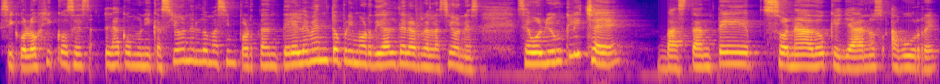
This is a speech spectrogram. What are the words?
psicológicos es la comunicación es lo más importante, el elemento primordial de las relaciones. Se volvió un cliché bastante sonado que ya nos aburre,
